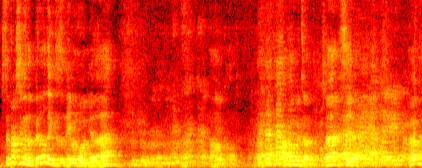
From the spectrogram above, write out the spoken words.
It's depressing when the building doesn't even want you there. Oh, God. How long we done? Uh, see ya. Um,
